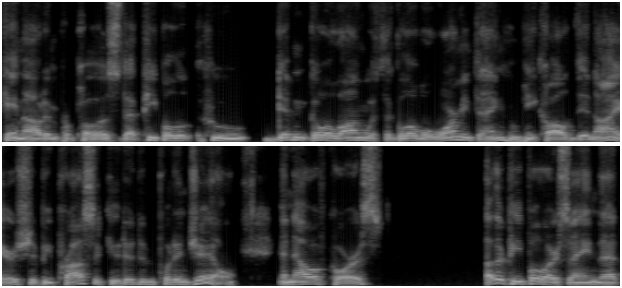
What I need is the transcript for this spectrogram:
came out and proposed that people who didn't go along with the global warming thing, whom he called deniers, should be prosecuted and put in jail. And now, of course, other people are saying that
